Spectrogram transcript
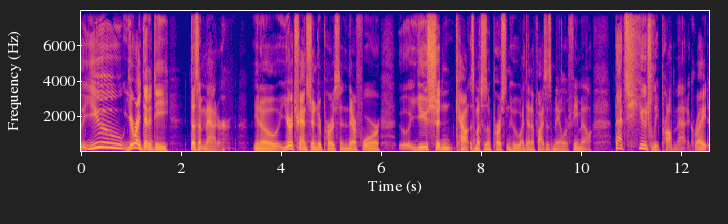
you your identity doesn't matter you know you're a transgender person therefore you shouldn't count as much as a person who identifies as male or female that's hugely problematic right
